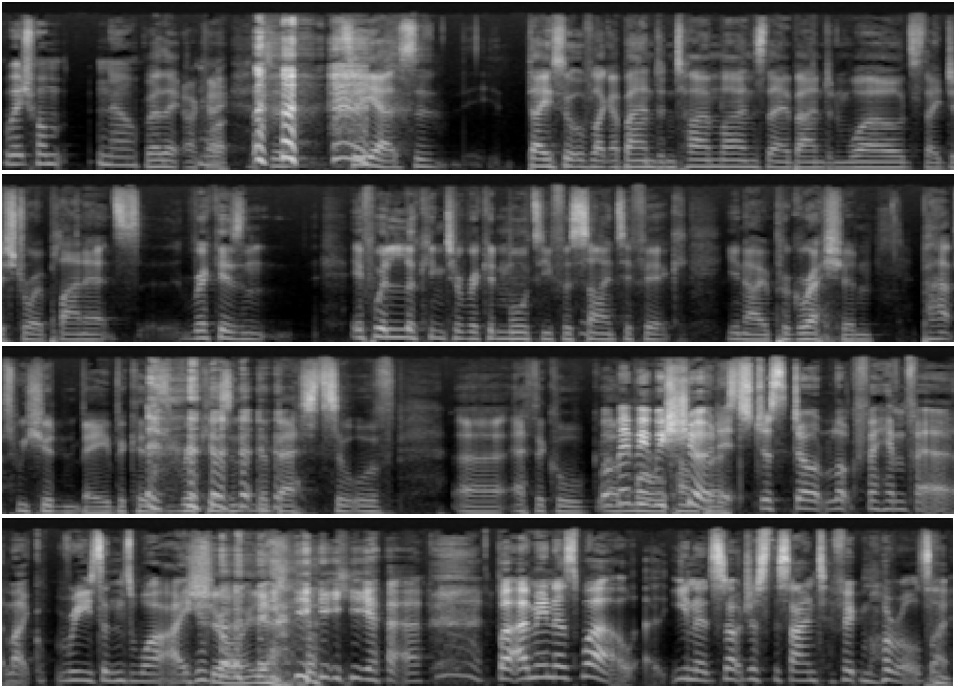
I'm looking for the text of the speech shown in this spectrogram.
Which one? No. Where they okay? so, so yeah, so they sort of like abandon timelines, they abandon worlds, they destroy planets. Rick isn't. If we're looking to Rick and Morty for scientific, you know, progression, perhaps we shouldn't be because Rick isn't the best sort of uh, ethical. Well, uh, maybe we moral should. It's just don't look for him for like reasons why. Sure, yeah. yeah. But I mean, as well, you know, it's not just the scientific morals. Like,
